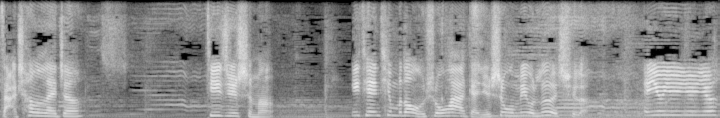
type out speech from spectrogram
咋唱的来着？第一句什么？一天听不到我说话，感觉生活没有乐趣了。哎呦呦呦呦！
